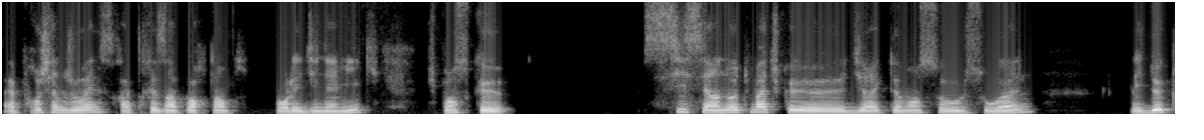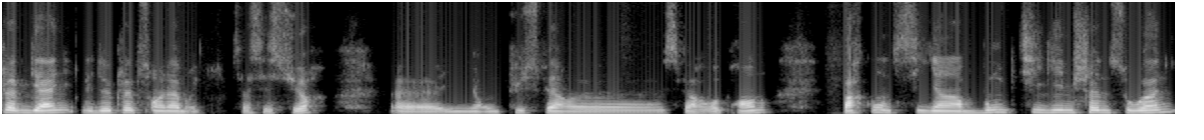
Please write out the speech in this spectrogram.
la prochaine journée sera très importante pour les dynamiques. Je pense que si c'est un autre match que directement Seoul-Suwon, les 2 clubs gagnent, les 2 clubs sont à l'abri. Ça, c'est sûr. Heu, ils n'iront plus se faire, heu, se faire reprendre. Par contre, s'il y a un bon petit Gimcheon-Suwon,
